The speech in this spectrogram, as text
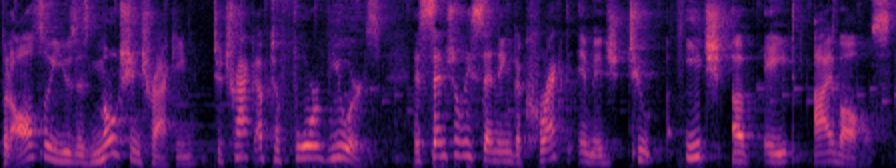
but also uses motion tracking to track up to four viewers, essentially sending the correct image to each of eight eyeballs.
